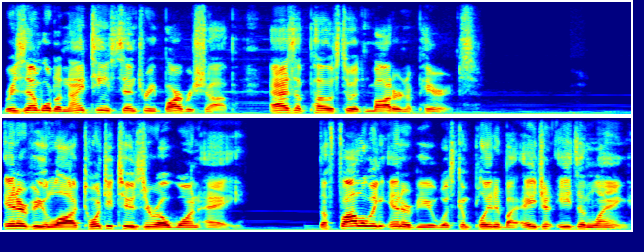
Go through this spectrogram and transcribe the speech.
resembled a 19th century barbershop as opposed to its modern appearance. Interview Log 2201-A The following interview was completed by Agent Ethan Lang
